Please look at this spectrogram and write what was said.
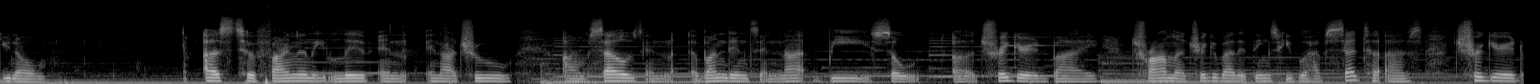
you know, us to finally live in in our true um, selves and abundance and not be so uh, triggered by trauma, triggered by the things people have said to us, triggered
